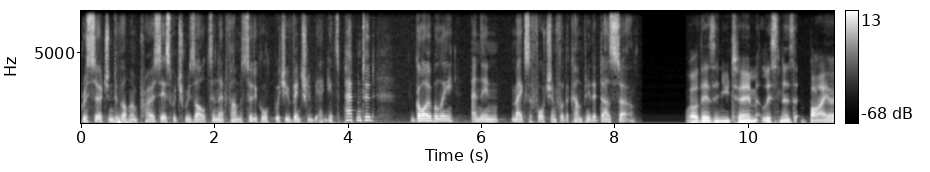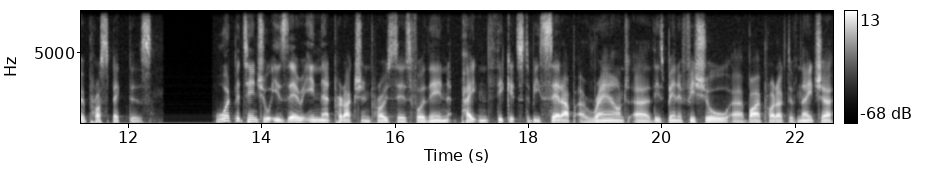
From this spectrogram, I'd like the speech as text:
research and development process, which results in that pharmaceutical, which eventually gets patented globally and then makes a fortune for the company that does so. Well, there's a new term, listeners bioprospectors. What potential is there in that production process for then patent thickets to be set up around uh, this beneficial uh, byproduct of nature,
